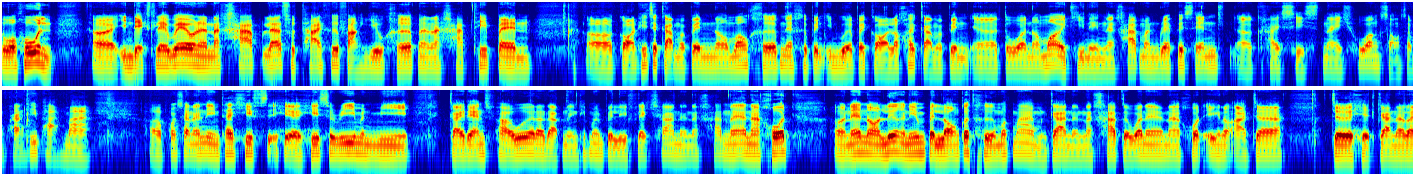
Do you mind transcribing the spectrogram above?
ตัวหุ้นเอ่อ index level นะครับ และสุดท้ายคือฝั่ง yield curve นะครับที่เป็นเอ่อก่อนที่จะกลับมาเป็น normal curve เนี่ยคือเป็น invert ไปก่อน แล้วค่อยกลับมาเป็นเอ่อตัว normal อีกทีหนึ่งนะครับ มัน represent เอ่อ crisis ในช่วง2-3ครั้งที่ผ่านมา เพราะฉะนั้นเองถ้า history มันมี guidance power ระดับหนึ่งที่มันเป็น reflection นะครับในอนาคตแน่นอนเรื่องอันนี้มันเป็นลองก็เทอมมากๆเหมือนกันนะครับ แต่ว่าในอนาคตเองเราอาจจะเจอเหตุการณ์อะไร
